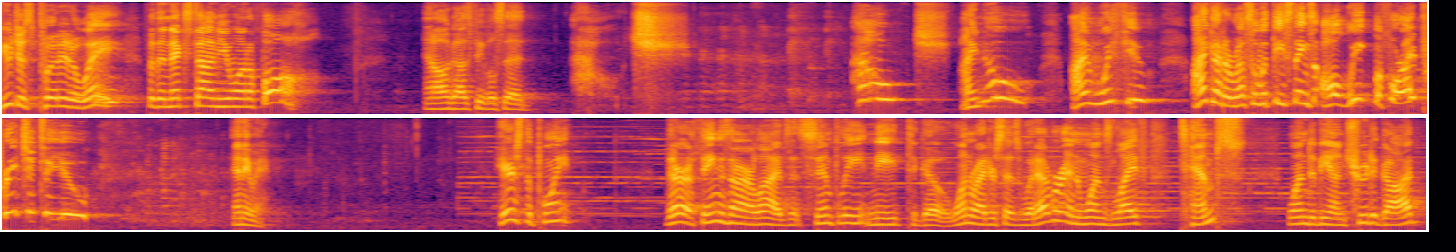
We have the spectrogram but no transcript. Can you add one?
You just put it away for the next time you want to fall. And all God's people said, Ouch. Ouch. I know. I'm with you. I got to wrestle with these things all week before I preach it to you. Anyway, here's the point there are things in our lives that simply need to go. One writer says, Whatever in one's life tempts one to be untrue to God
